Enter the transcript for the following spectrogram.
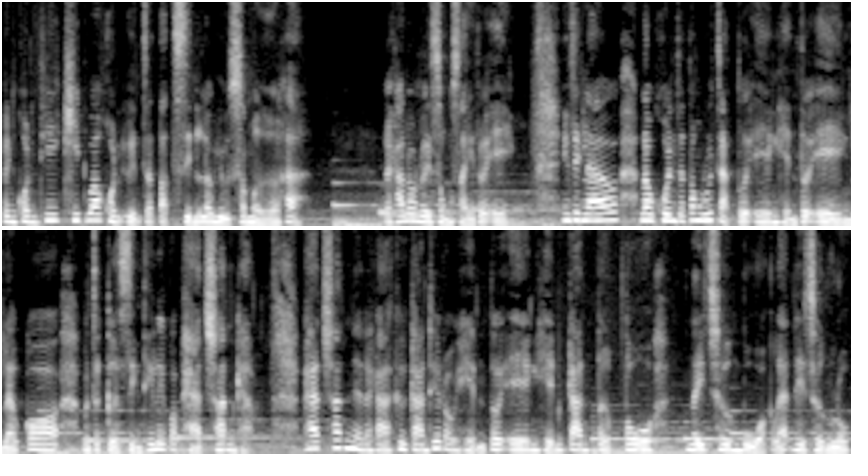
เป็นคนที่คิดว่าคนอื่นจะตัดสินเราอยู่เสมอค่ะ นะคะเราเลยสงสัยตัวเอง จริงๆแล้วเราควรจะต้องรู้จักตัวเองเห็นตัวเอง แล้วก็มันจะเกิดสิ่งที่เรียกว่า passion ค่ะ passion เนี่ยนะคะคือการที่เราเห็นตัวเองเห็นการเติบโตในเชิงบวกและในเชิงลบ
